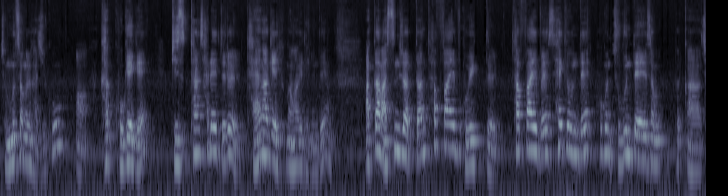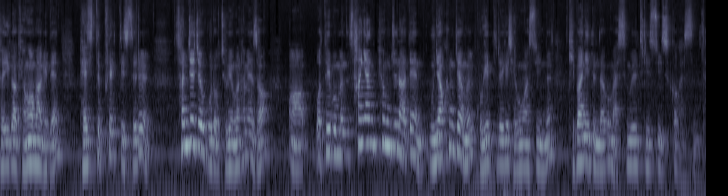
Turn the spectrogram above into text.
전문성을 가지고 어, 각 고객의 비슷한 사례들을 다양하게 경험하게 되는데요. 아까 말씀드렸던 탑5 고객들, 탑5의 세 군데 혹은 두 군데에서 아, 저희가 경험하게 된 베스트 프랙티스를 선제적으로 적용을 하면서 어, 어떻게 보면 상향 평준화된 운영 환경을 고객들에게 제공할 수 있는 기반이 된다고 말씀을 드릴 수 있을 것 같습니다.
